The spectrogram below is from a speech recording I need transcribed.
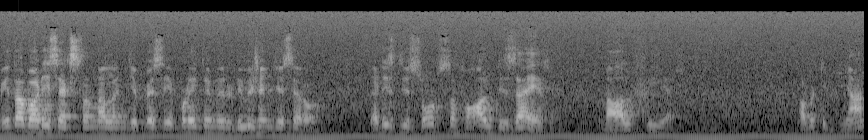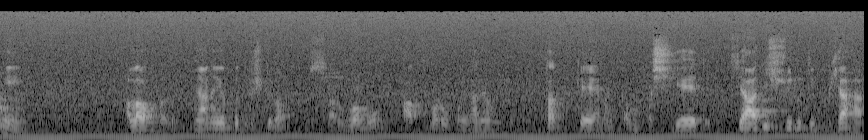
మిగతా బాడీస్ ఎక్స్టర్నల్ అని చెప్పేసి ఎప్పుడైతే మీరు డివిజన్ చేశారో that is the source of all desire and all fear కాబట్టి జ్ఞాని అలా ఉండదు. జ్ఞాని యొక్క దృష్టిలో సర్వము ఆత్మరూపంగానే ఉంటుంది. తత్కేన కంపశ్యేత్ ఇత్యాది శృతిభ్య.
